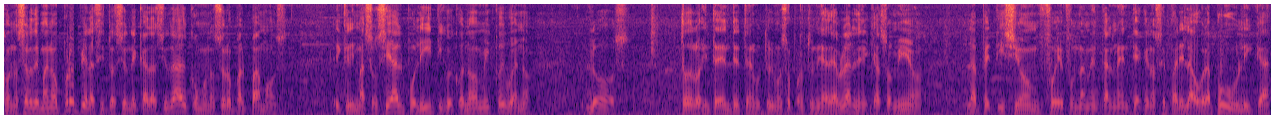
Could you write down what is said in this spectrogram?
conocer de mano propia la situación de cada ciudad, cómo nosotros palpamos el clima social, político, económico y bueno, todos los intendentes tuvimos oportunidad de hablar, en el caso mío la petición fue fundamentalmente a que no se pare la obra pública,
